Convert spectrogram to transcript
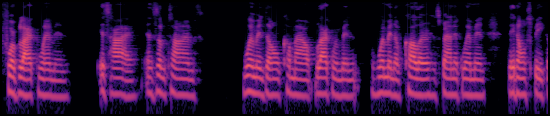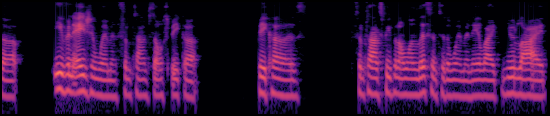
for Black women is high. And sometimes women don't come out, Black women, women of color, Hispanic women, they don't speak up. Even Asian women sometimes don't speak up because sometimes people don't want to listen to the women. They're like, you lied.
